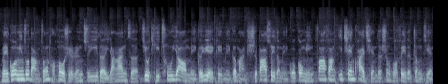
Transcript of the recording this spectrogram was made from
美国民主党总统候选人之一的杨安泽就提出要每个月给每个满十八岁的美国公民发放一千块钱的生活。费的证件，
